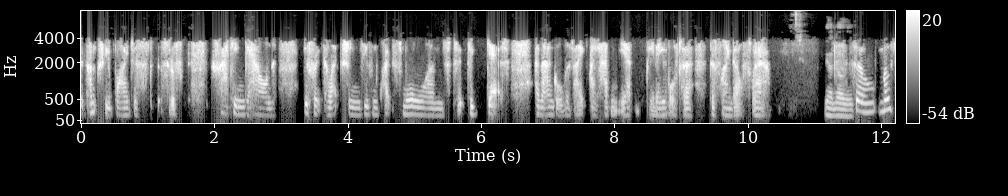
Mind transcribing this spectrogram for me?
the country by just sort of tracking down different collections, even quite small ones, to, to get an angle that I, I hadn't yet been able to, to find elsewhere. Yeah, no. So most,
